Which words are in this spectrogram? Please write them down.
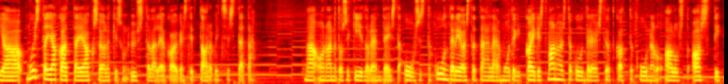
ja muista jakaa tämä jakso jollekin sun ystävälle, joka oikeasti tarvitsisi tätä. Mä oon aina tosi kiitollinen teistä uusista kuuntelijoista täällä ja muutenkin kaikista vanhoista kuuntelijoista, jotka olette kuunnellut alusta asti.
